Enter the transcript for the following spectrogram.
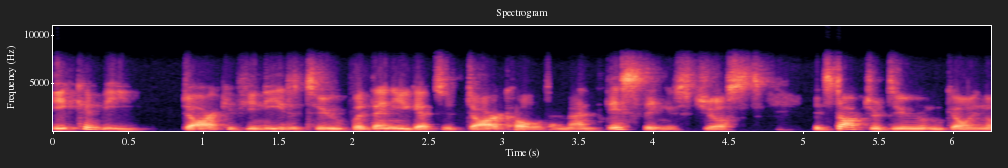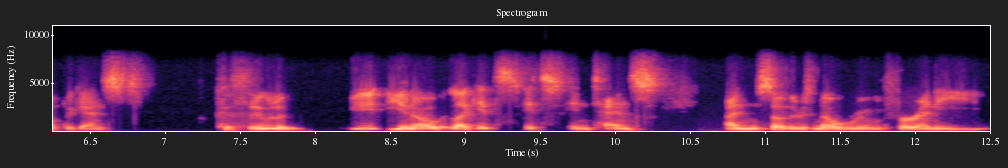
it can be dark if you needed to, but then you get to Darkhold, and man, this thing is just it's Doctor Doom going up against Cthulhu. You, you know, like it's it's intense, and so there's no room for any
